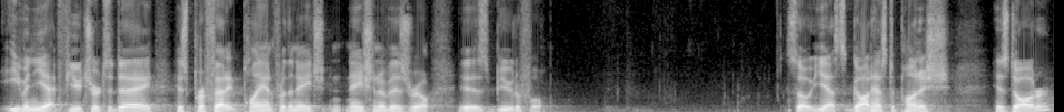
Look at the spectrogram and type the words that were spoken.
even yet future today, his prophetic plan for the nat- nation of Israel is beautiful. So, yes, God has to punish his daughter,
